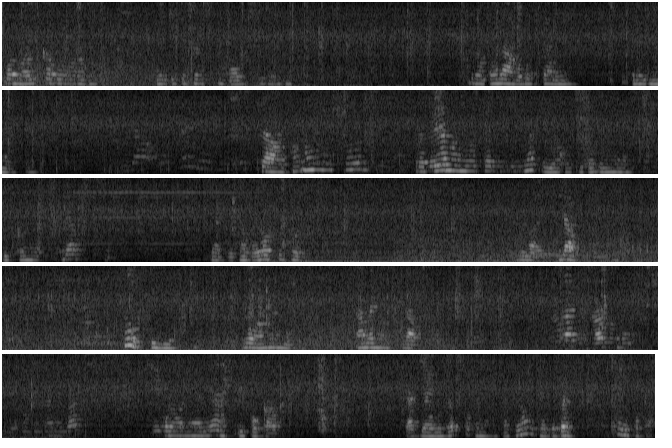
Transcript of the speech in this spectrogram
бабайська вилазить. Я тільки що розпугався серйозно. Бро, погнали в останні предмети. Так, ну і що ж? Продаємо йому останні предмети, я хочу, щоб він мене під конець схрябся. Так, і там бойовки ходить. Давай, хрябся. Ух ти є. О, а мене. А мене схрябся. Ну ладно, з вами був всі Іван. Всім гарного дня і пока. Так, я йому теж пока написав. Ну все, тепер всім пока.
